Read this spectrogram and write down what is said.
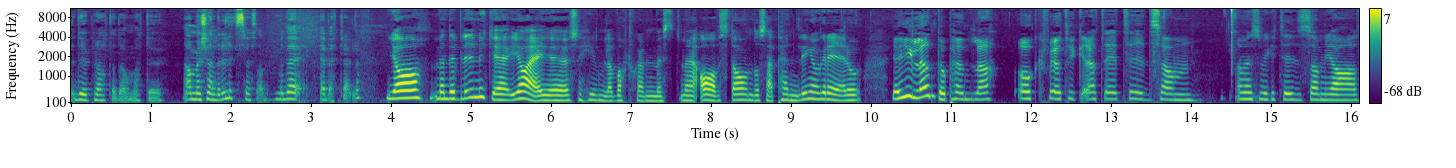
Du pratade om att du ja, men kände dig lite stressad. Men det är bättre eller? Ja, men det blir mycket. Jag är ju så himla bortskämd med, med avstånd och så här pendling och grejer. Och jag gillar inte att pendla. Och för jag tycker att det är tid som, ja men så mycket tid som jag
